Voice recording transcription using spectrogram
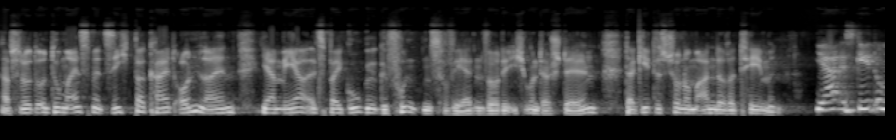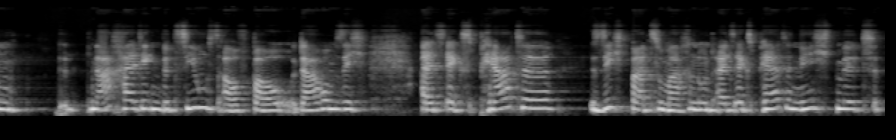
Absolut. Und du meinst mit Sichtbarkeit online ja mehr als bei Google gefunden zu werden, würde ich unterstellen. Da geht es schon um andere Themen. Ja, es geht um nachhaltigen Beziehungsaufbau, darum, sich als Experte sichtbar zu machen und als Experte nicht mit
